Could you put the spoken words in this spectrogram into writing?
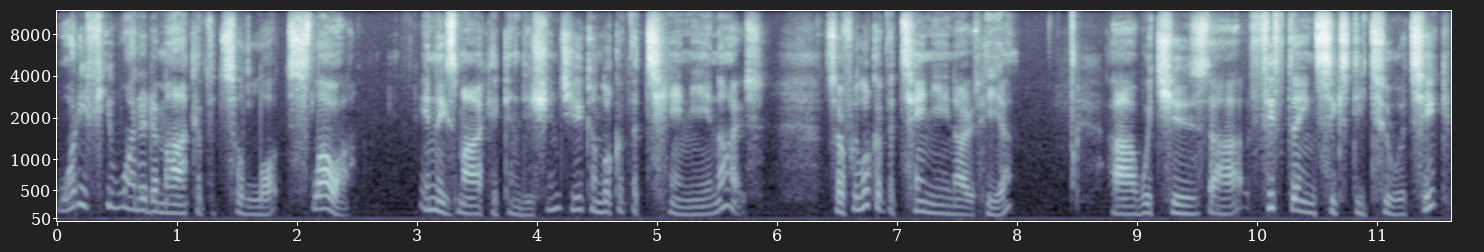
what if you wanted a market that's a lot slower? In these market conditions you can look at the 10-year note. So if we look at the 10-year note here uh, which is uh, 1562 a tick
